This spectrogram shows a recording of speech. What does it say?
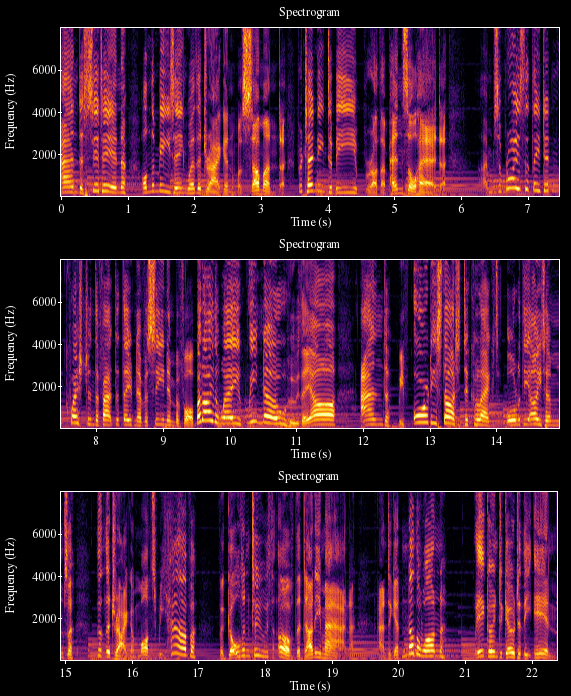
and sit in on the meeting where the dragon was summoned, pretending to be Brother Pencilhead. I'm surprised that they didn't question the fact that they've never seen him before, but either way, we know who they are, and we've already started to collect all of the items that the dragon wants. We have the golden tooth of the Dunny Man, and to get another one, we're going to go to the inn.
